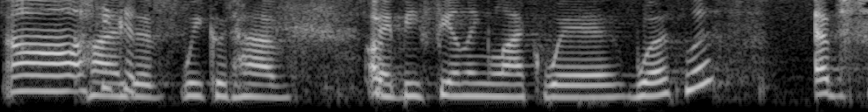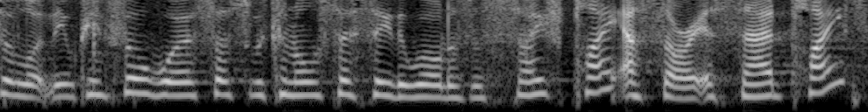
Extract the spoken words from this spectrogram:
I kind think of we could have? Maybe feeling like we're worthless. Absolutely. We can feel worthless. We can also see the world as a safe place, uh, sorry, a sad place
